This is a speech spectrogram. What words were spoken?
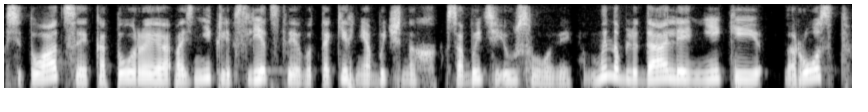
ситуации, которые возникли вследствие вот таких необычных событий и условий. Мы наблюдали некий рост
